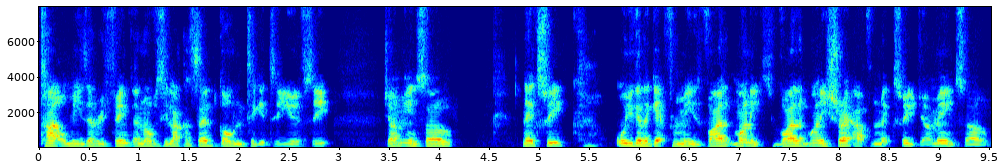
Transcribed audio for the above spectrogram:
title means everything, and obviously, like I said, golden ticket to UFC. Do you know what I mean? So next week, all you're gonna get from me is violent money. It's violent money straight out from next week. Do you know what I mean? So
